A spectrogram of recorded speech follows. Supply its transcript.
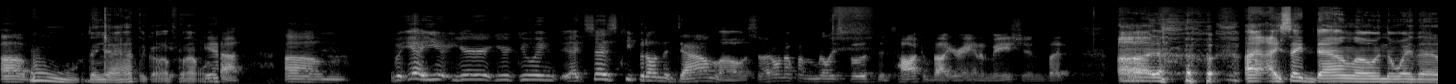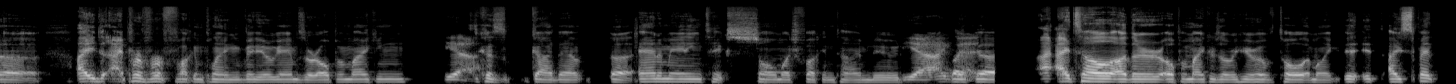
Um, Ooh, then yeah, I have to go out for that one. yeah, um, but yeah, you're you're you're doing. It says keep it on the down low, so I don't know if I'm really supposed to talk about your animation, but Uh, I, I say down low in the way that uh, I I prefer fucking playing video games or open micing yeah, because goddamn, uh, animating takes so much fucking time, dude. yeah, I Like, bet. uh, I, I tell other open micers over here who've told I'm like it, it I spent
